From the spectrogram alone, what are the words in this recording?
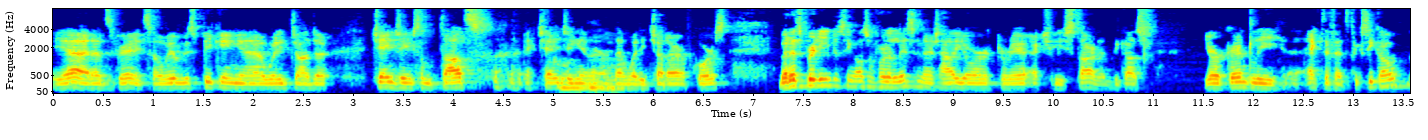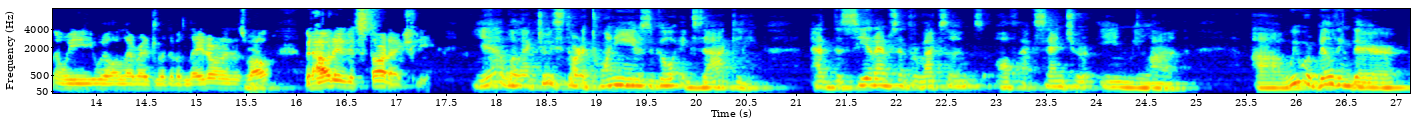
Yeah, that's great. So we'll be speaking uh, with each other, changing some thoughts, exchanging cool, yeah. them with each other, of course. But it's pretty interesting also for the listeners how your career actually started because you're currently active at Fixico, and we will elaborate a little bit later on it as well. But how did it start actually? Yeah, well, actually started 20 years ago exactly at the CRM Center of Excellence of Accenture in Milan. Uh, we were building there.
